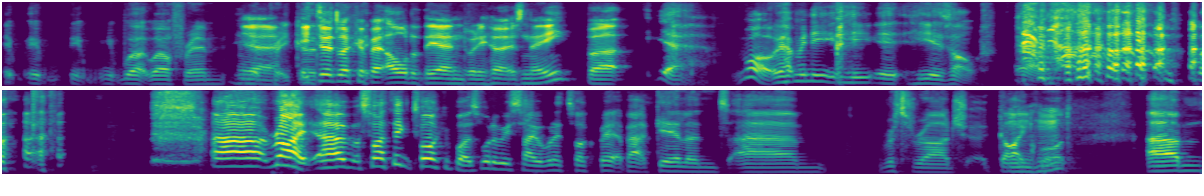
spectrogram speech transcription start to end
it, it, it, worked well for him. He yeah, he did look a bit old at the end when he hurt his knee, but yeah. Well, I mean, he he he is old. uh, right. Um, so I think talking points. What do we say? We want to talk a bit about Gill and um, Ruturaj Gaikwad. Mm-hmm. Um,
